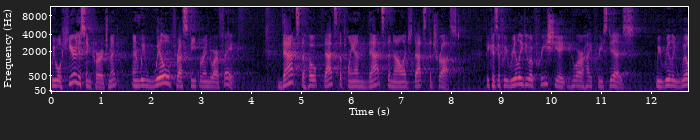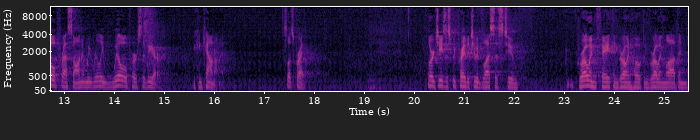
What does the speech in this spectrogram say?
we will hear this encouragement, and we will press deeper into our faith. That's the hope, that's the plan, that's the knowledge, that's the trust. Because if we really do appreciate who our high priest is, we really will press on and we really will persevere. You can count on it. So let's pray. Lord Jesus, we pray that you would bless us to grow in faith and grow in hope and grow in love and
